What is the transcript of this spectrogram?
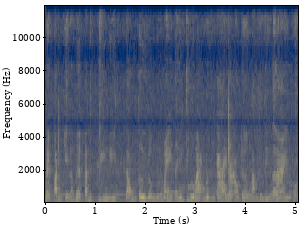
bếp bánh chị là bếp bánh chuyên nghiệp đầu tư gần mười mấy tỷ chưa bán được cái nào trơn làm từ thiện tới nay luôn. Có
